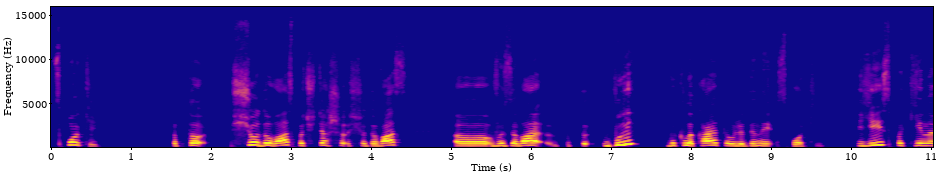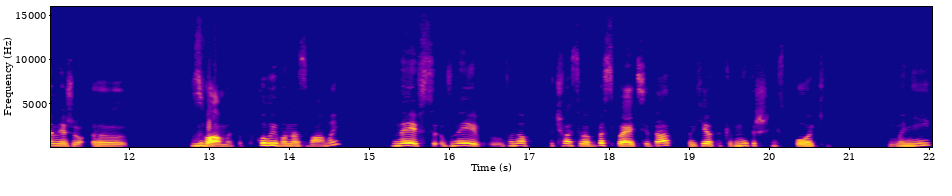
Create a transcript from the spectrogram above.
спокій. Тобто, щодо вас, почуття що- щодо вас е, визиває, тобто ви викликаєте у людини спокій. Їй спокійно між е, з вами. Тобто, коли вона з вами, в неї, в неї вона почуває себе в безпеці, да? тобто є такий внутрішній спокій. Мені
